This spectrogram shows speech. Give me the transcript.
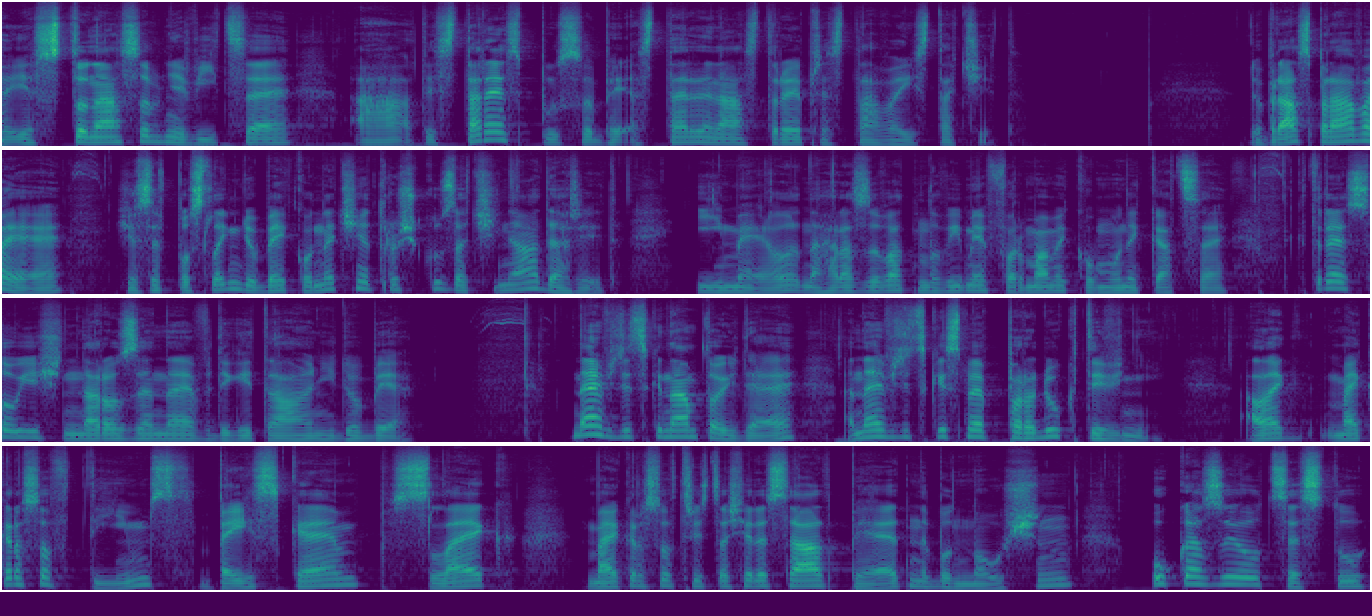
je stonásobně více a ty staré způsoby a staré nástroje přestávají stačit. Dobrá zpráva je, že se v poslední době konečně trošku začíná dařit e-mail nahrazovat novými formami komunikace, které jsou již narozené v digitální době. Ne vždycky nám to jde a ne vždycky jsme produktivní, ale Microsoft Teams, Basecamp, Slack, Microsoft 365 nebo Notion ukazují cestu,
